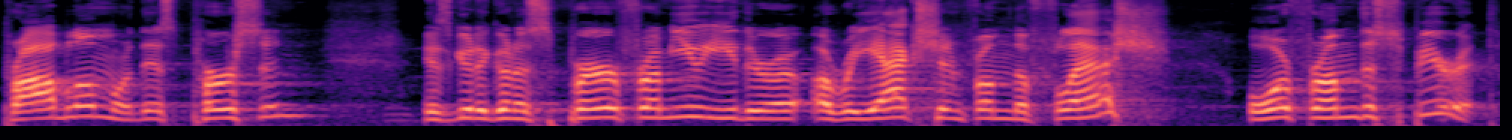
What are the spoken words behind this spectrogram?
problem or this person is going to spur from you either a reaction from the flesh or from the spirit.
